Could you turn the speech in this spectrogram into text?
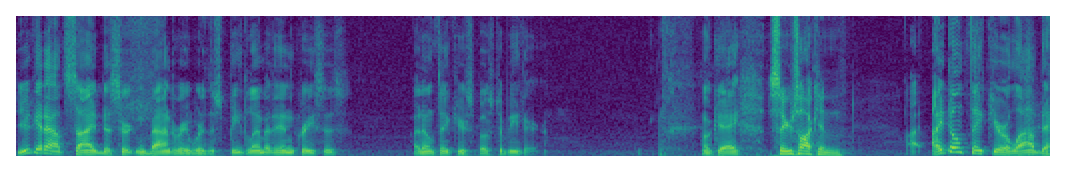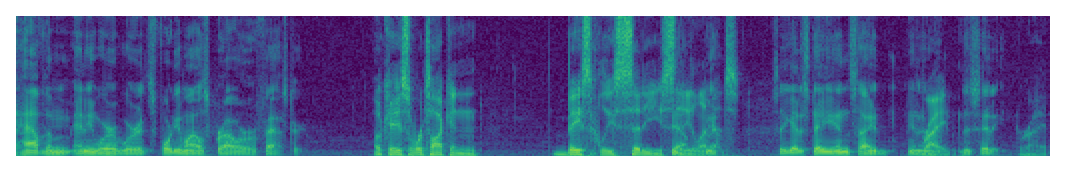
you get outside the certain boundary where the speed limit increases. I don't think you're supposed to be there. Okay, So you're talking I, I don't think you're allowed to have them anywhere where it's 40 miles per hour or faster. okay. So we're talking basically city city Yeah, limits. So you got to stay inside, you know, Right. the city. Right.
